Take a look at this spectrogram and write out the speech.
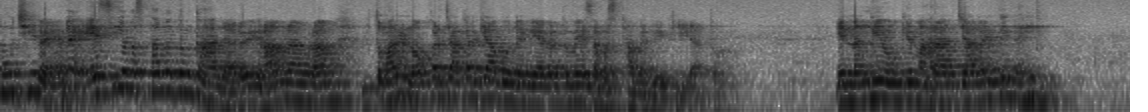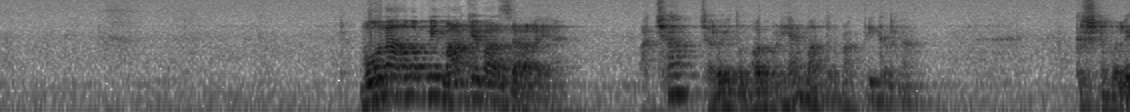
पूछ ही रहे हैं ना, ऐसी अवस्था में तुम कहा जा रहे हो? राम राम राम, तुम्हारे नौकर चाकर क्या बोलेंगे अगर तुम्हें इस अवस्था में देख लिया तो? ये नंगे होके महाराज जा रहे थे नहीं वो ना हम अपनी माँ के पास जा रहे हैं। अच्छा चलो, ये तो बहुत बढ़िया है मातृ भक्ति करना। कृष्ण बोले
